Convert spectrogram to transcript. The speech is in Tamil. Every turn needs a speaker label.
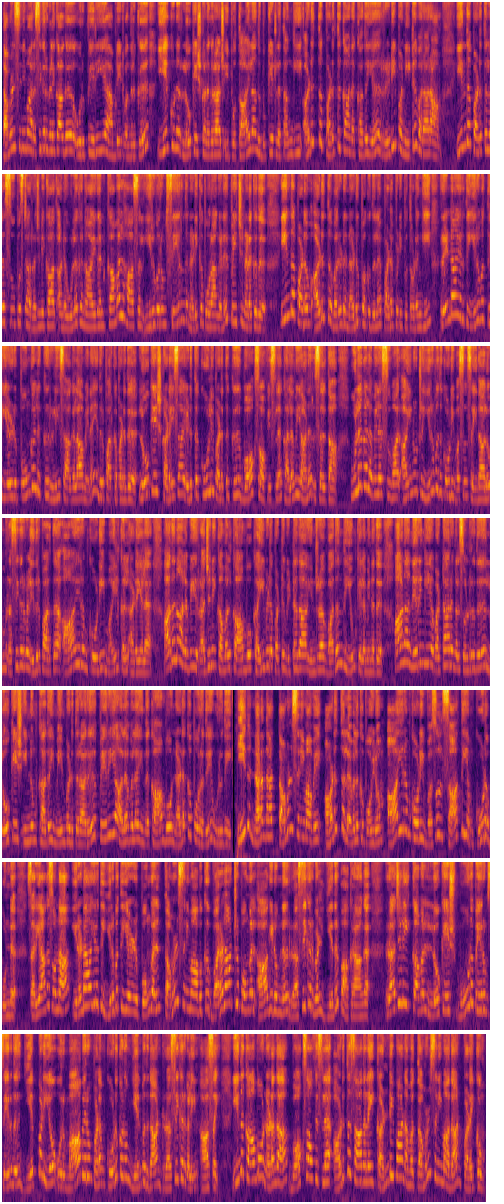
Speaker 1: தமிழ் சினிமா ரசிகர்களுக்காக ஒரு பெரிய அப்டேட் வந்திருக்கு. இயக்குனர் லோகேஷ் கனகராஜ் இப்போ தாய்லாந்து புக்கெட்ல தங்கி அடுத்த படத்துக்கான கதையை ரெடி பண்ணிட்டு வராராம். இந்த படத்துல சூப்பர் ஸ்டார் ரஜினிகாந்த் அந்த உலக நாயகன் கமல் ஹாசல் இருவரும் சேர்ந்து நடிக்க போறாங்கன்னு பேச்சு நடக்குது. இந்த படம் அடுத்த வருட நடுப்பகுதியில படப்பிடிப்பு தொடங்கி ரெண்டாயிரத்தி இருபத்தி ஏழு பொங்கலுக்கு ரிலீஸ் ஆகலாம் என எதிர்பார்க்கப்படுது. லோகேஷ் கடைசா எடுத்த கூலி படத்துக்கு பாக்ஸ் ஆபீஸ்ல கலவையான ரிசல்ட் தான். உலகளவில சுமார் ஐநூற்று இருபது கோடி வசூல் செய்தாலும் ரசிகர்கள் எதிர்பார்த்த ஆயிரம் கோடி மைல்கல் அடையல. அதனாலவே ரஜினி கமல் காம்போ கைவிடப்பட்டு விட்டதா என்ற வதந்தியும் கிளம்பினது. ஆனா நெருங்கிய வட்டாரங்கள் சொல்றது லோகேஷ் இன்னும் கதை மேம்படுத்துறாரு. பெரிய அளவுல இந்த காம்போ நடக்க போறதே உறுதி. இது நடந்தா தமிழ் சினிமாவே அடுத்த லெவலுக்கு போயிடும். ஆயிரம் கோடி வசூல் சாத்தியம் கூட உண்டு. சரியாக சொன்னா இரண்டாயிரத்தி இருபத்தி ஏழு பொங்கல் தமிழ் சினிமாவுக்கு வரலாற்று பொங்கல் ஆகிடும்னு ரசிகர்கள் எதிர்பார்க்கறாங்க. ரஜினி கமல் லோகேஷ் மூணு பேரும் சேர்ந்து எப்படியோ ஒரு ஒரு மாபெரும் படம் கொடுக்கணும் என்பதுதான் ரசிகர்களின் ஆசை. இந்த காம்போ நடந்தா பாக்ஸ் ஆபீஸ்ல அடுத்த சாதனை கண்டிப்பா நம்ம தமிழ் சினிமா தான் படைக்கும்.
